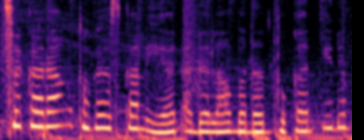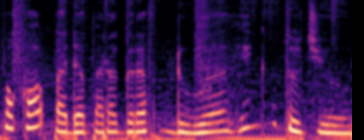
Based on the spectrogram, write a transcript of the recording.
Sekarang tugas kalian adalah menentukan ide pokok pada paragraf 2 hingga 7.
